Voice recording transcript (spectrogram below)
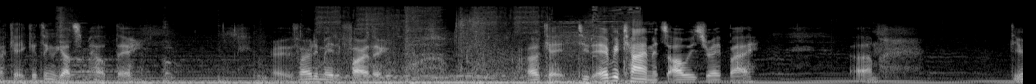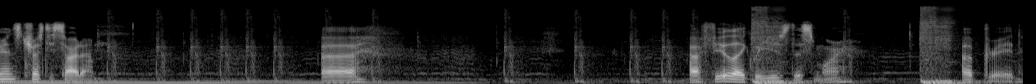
Okay, good thing we got some help there. Alright, we've already made it farther. Okay, dude, every time it's always right by. Um, Therion's trusty Sardam. Uh, I feel like we use this more. Upgrade.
